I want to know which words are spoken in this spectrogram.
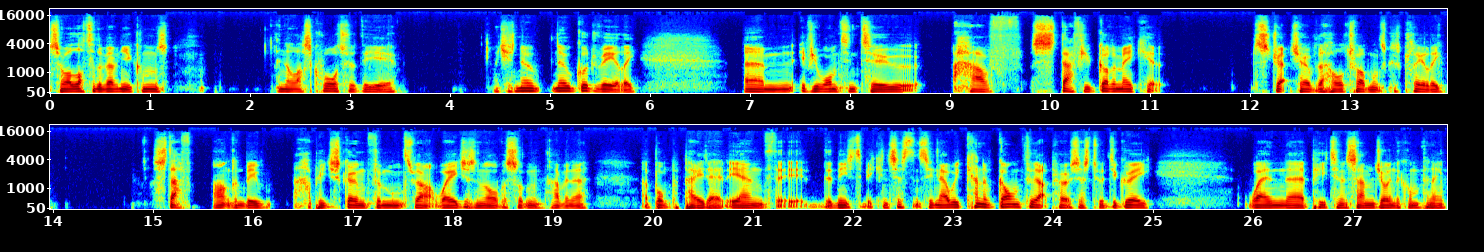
So a lot of the revenue comes in the last quarter of the year, which is no no good really. Um, if you're wanting to have staff, you've got to make it stretch over the whole 12 months because clearly staff aren't going to be happy just going for months without wages and all of a sudden having a, a bumper payday at the end. There needs to be consistency. Now, we'd kind of gone through that process to a degree when uh, Peter and Sam joined the company.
